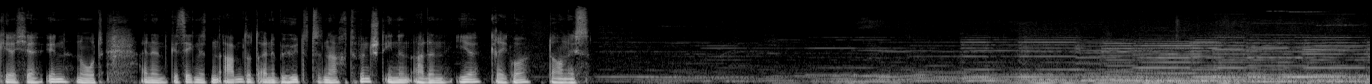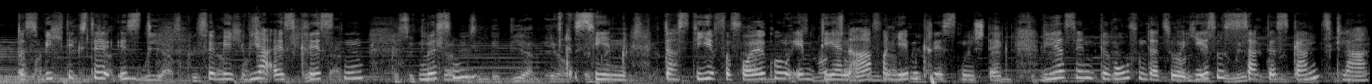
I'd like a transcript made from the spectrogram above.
Kirche in Not. Einen gesegneten Abend und eine behütete Nacht wünscht Ihnen allen Ihr Gregor Dornis. Das Wichtigste ist für mich, wir als Christen müssen sehen, dass die Verfolgung im DNA von jedem Christen steckt. Wir sind berufen dazu. Jesus sagt es ganz klar.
